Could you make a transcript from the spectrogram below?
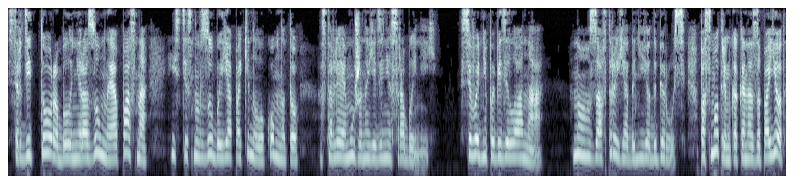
Сердить Тора было неразумно и опасно, и, стиснув зубы, я покинула комнату, оставляя мужа наедине с рабыней. Сегодня победила она, но завтра я до нее доберусь. Посмотрим, как она запоет,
